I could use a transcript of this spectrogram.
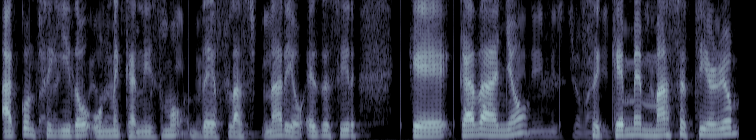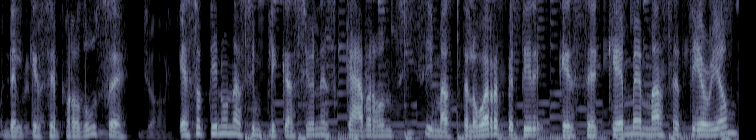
ha conseguido un mecanismo deflacionario, es decir, que cada año se queme más Ethereum del que se produce. Eso tiene unas implicaciones cabroncísimas. Te lo voy a repetir, que se queme más Ethereum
